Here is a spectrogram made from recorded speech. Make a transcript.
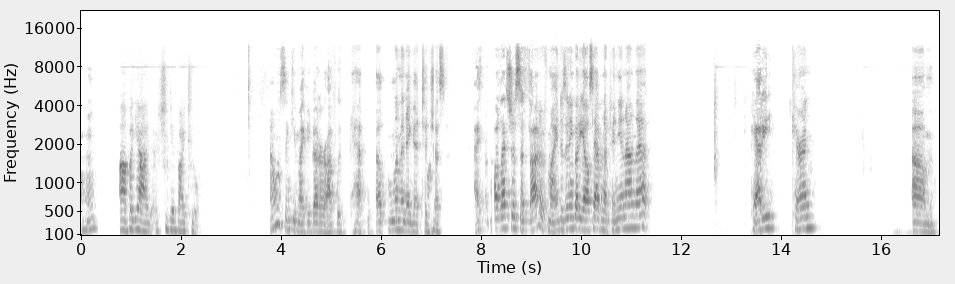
Mm-hmm. Uh, but yeah, she did buy two. I almost think you might be better off with have, uh, limiting it to uh-huh. just. I well, that's just a thought of mine. Does anybody else have an opinion on that? Patty, Karen. Um,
